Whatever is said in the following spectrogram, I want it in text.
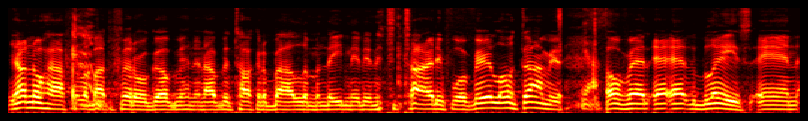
y'all know how I feel about the federal government, and I've been talking about eliminating it in its entirety for a very long time here Yeah. over at, at, at the Blaze. And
